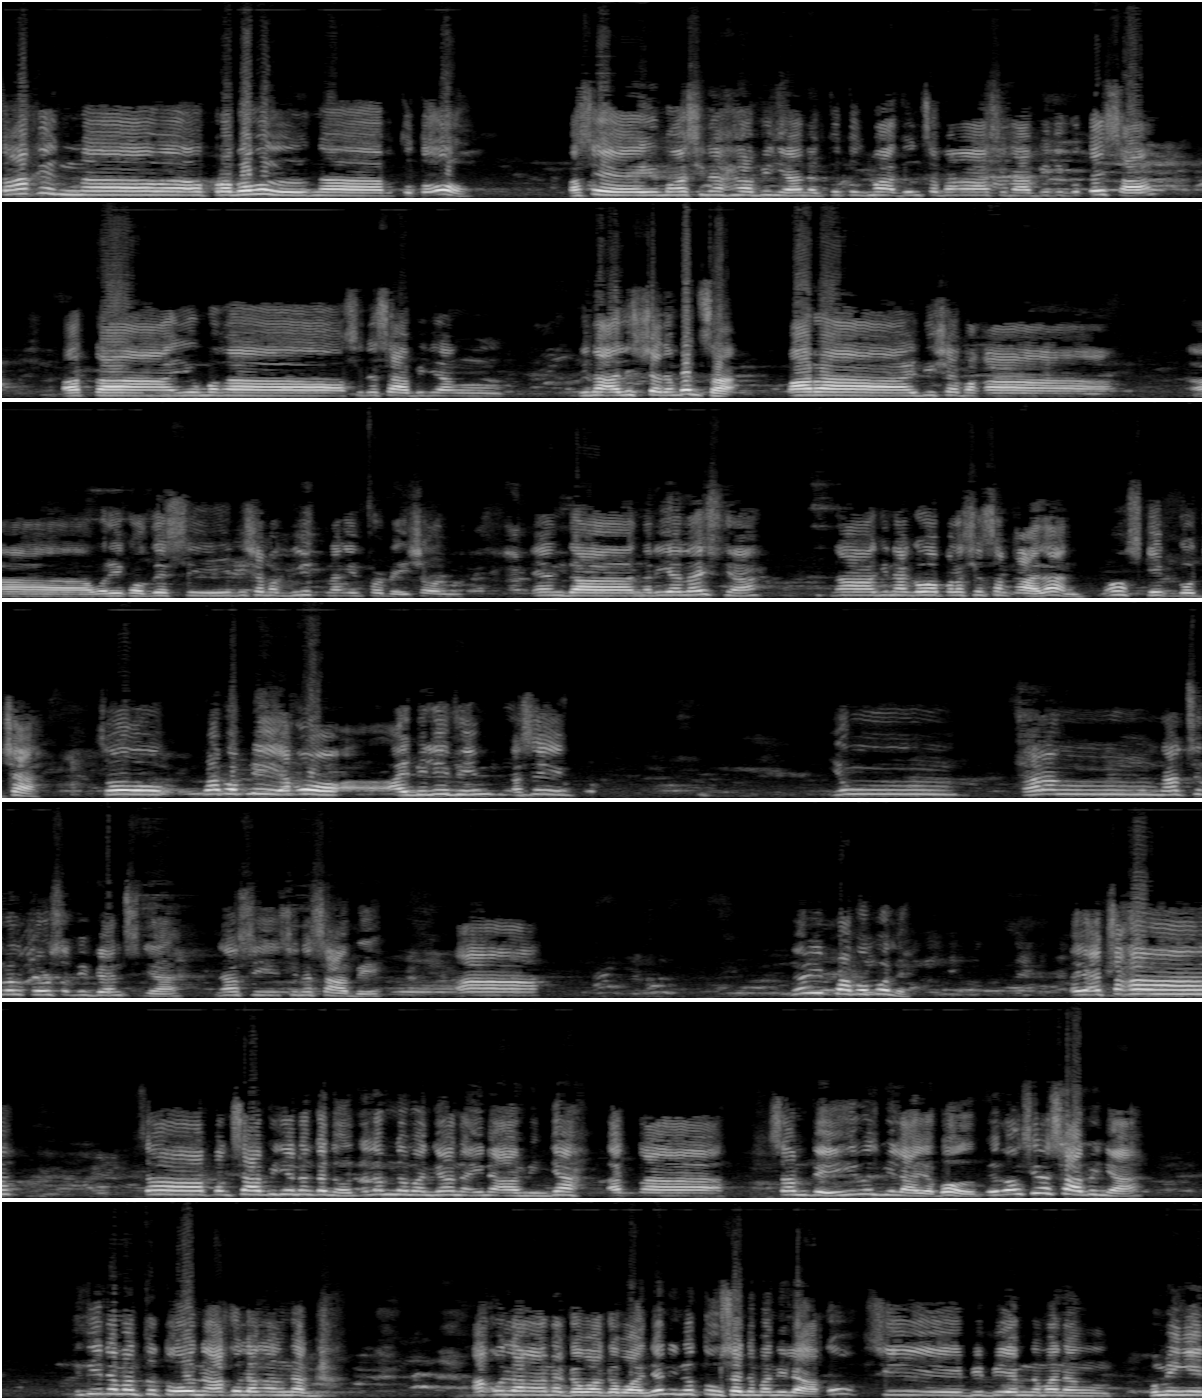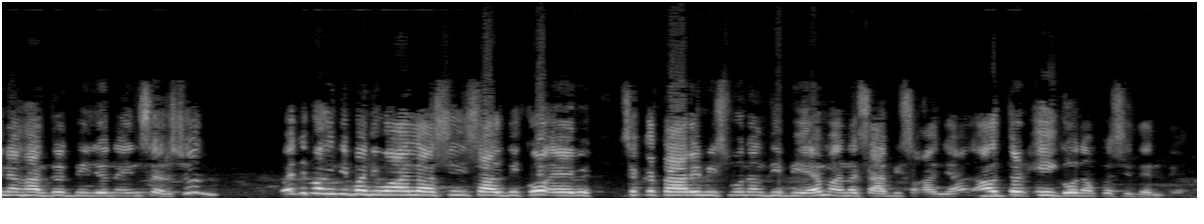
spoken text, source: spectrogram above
Sa akin, na probable na totoo. Kasi yung mga sinasabi niya, nagtutugma doon sa mga sinabi ni Gutesa at ah, yung mga sinasabi niyang inaalis siya ng bansa para hindi siya maka ah, what do you call this, hindi siya mag-leak ng information. And uh, na-realize niya na ginagawa pala siya sangkalan, no? scapegoat siya. So, probably ako, I believe him kasi yung parang natural course of events niya na si, sinasabi, ah very probable eh. Ay, at saka, sa pagsabi niya ng ganun, alam naman niya na inaamin niya. At ah, someday, he will be liable. Pero ang sinasabi niya, hindi naman totoo na ako lang ang nag ako lang ang nagawa-gawa niyan. Inutusan naman nila ako. Si BBM naman ang humingi ng 100 billion na insertion. Pwede bang hindi maniwala si Saldico, eh, sekretary mismo ng DBM ang nagsabi sa kanya, alter ego ng presidente.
